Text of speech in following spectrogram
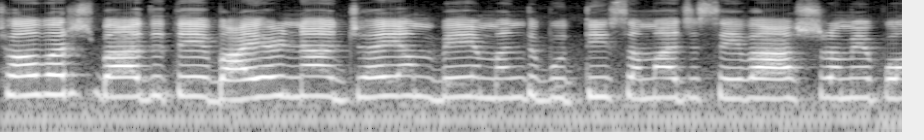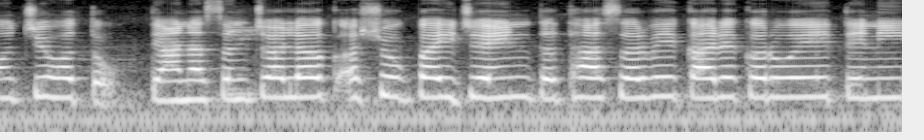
છ વર્ષ બાદ તે બાયડના જય અંબે મંદબુદ્ધિ સમાજ સેવા આશ્રમે પહોંચ્યો હતો. ત્યાંના સંચાલક અશોકભાઈ જૈન તથા સર્વે કાર્યકરોએ તેની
